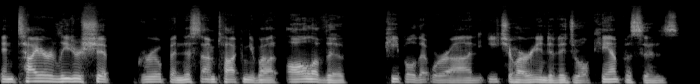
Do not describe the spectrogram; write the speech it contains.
entire leadership group. And this, I'm talking about all of the people that were on each of our individual campuses,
